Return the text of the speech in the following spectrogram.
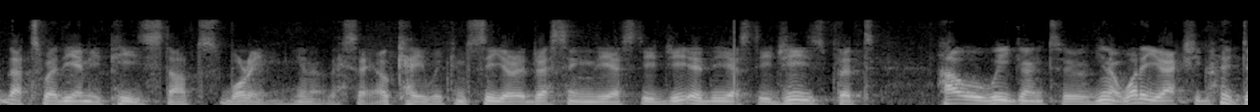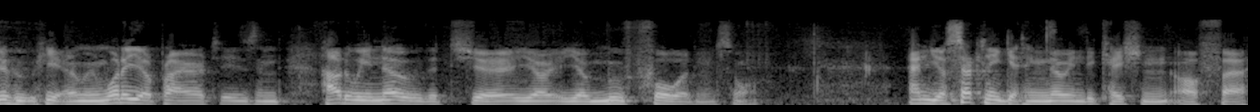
that's where the MEPs start worrying. You know, they say, "Okay, we can see you're addressing the, SDG, uh, the SDGs, but how are we going to, you know, what are you actually going to do here? I mean, what are your priorities, and how do we know that you're, you're, you're moved forward, and so on? And you're certainly getting no indication of uh,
